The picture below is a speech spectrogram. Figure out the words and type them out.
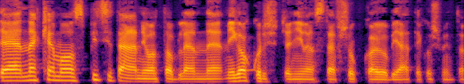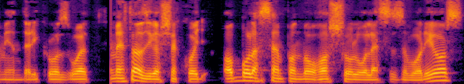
de nekem az picit árnyaltabb lenne, még akkor is, hogyha nyilván Steph sokkal jobb játékos, mint amilyen Derrick Rose volt, mert az igazság, hogy abból a szempontból hasonló lesz ez a Warriors,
